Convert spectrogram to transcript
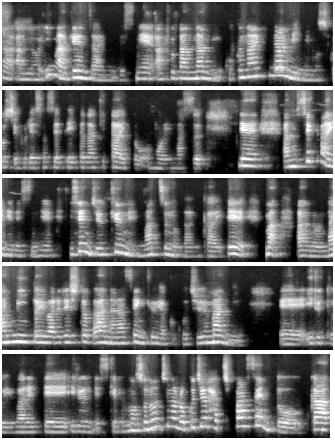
まあ、あの今現在のですねアフガン難民国内避難民にも少し触れさせていただきたいと思います。であの世界でですね2019年末の段階で、まあ、あの難民と言われる人が7950万人。えーいると言われているんですけども、そのうちの68%が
